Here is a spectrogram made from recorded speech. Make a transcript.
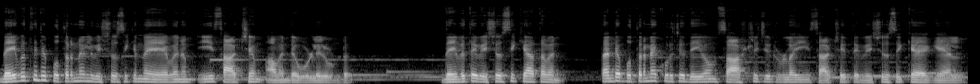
ദൈവത്തിന്റെ പുത്രനിൽ വിശ്വസിക്കുന്ന ഏവനും ഈ സാക്ഷ്യം അവന്റെ ഉള്ളിലുണ്ട്. ദൈവത്തെ വിശ്വസിക്കാത്തവൻ തന്റെ പുത്രനെക്കുറിച്ച് ദൈവം സാക്ഷിച്ചിട്ടുള്ള ഈ സാക്ഷ്യത്തെ വിശ്വസിക്കായകയാൽ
